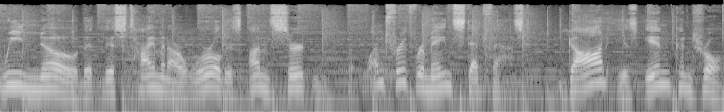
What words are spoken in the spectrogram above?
We know that this time in our world is uncertain, but one truth remains steadfast God is in control.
